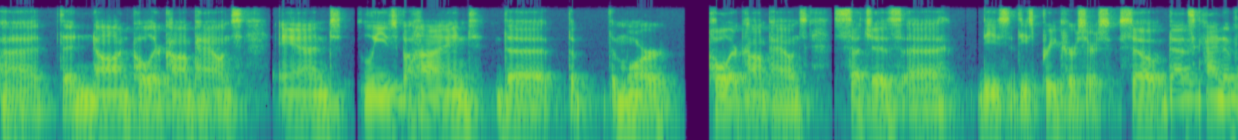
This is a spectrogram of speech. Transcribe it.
uh, the non-polar compounds and leaves behind the the, the more polar compounds such as uh, these these precursors. So that's kind of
